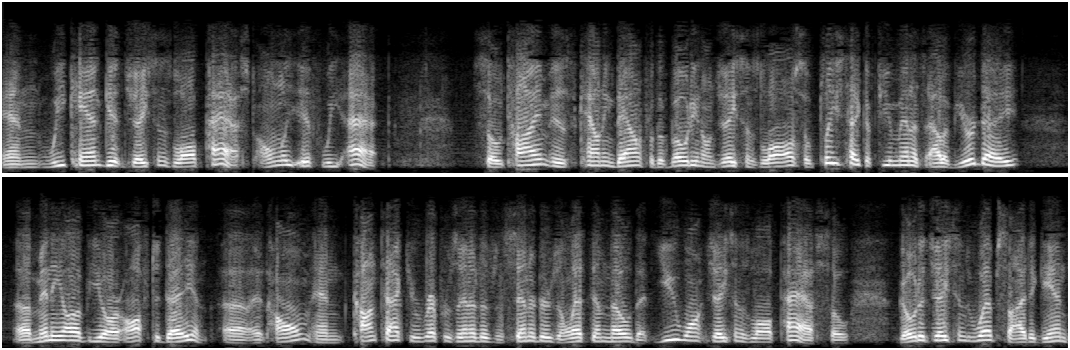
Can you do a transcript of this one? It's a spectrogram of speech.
and we can get Jason's Law passed only if we act. So time is counting down for the voting on Jason's Law, so please take a few minutes out of your day, Uh, many of you are off today and uh, at home, and contact your representatives and senators and let them know that you want Jason's law passed. So go to Jason's website again,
